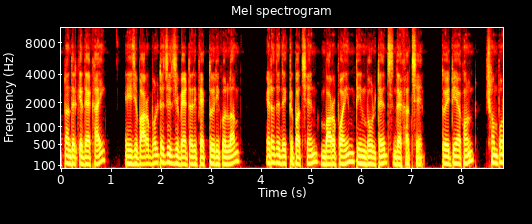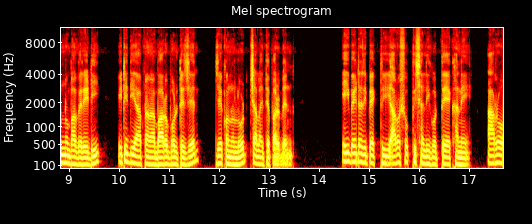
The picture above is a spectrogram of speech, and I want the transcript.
আপনাদেরকে দেখাই, এই যে বারো ভোল্টেজের যে ব্যাটারি প্যাক তৈরি করলাম, এটাতে দেখতে পাচ্ছেন বারো পয়েন্ট তিন ভোল্টেজ দেখাচ্ছে। তো এটি এখন সম্পূর্ণভাবে রেডি এটি দিয়ে আপনারা বারো ভোল্টেজের যে কোনো লোড চালাইতে পারবেন। এই ব্যাটারি প্যাকটি আরও শক্তিশালী করতে এখানে আরও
